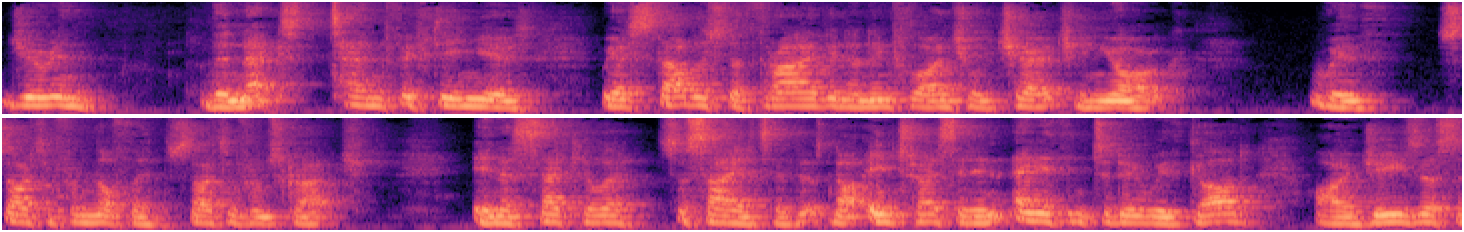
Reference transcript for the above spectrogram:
during the next 10, 15 years, we established a thriving and influential church in York with starting from nothing, starting from scratch in a secular society that's not interested in anything to do with God or Jesus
